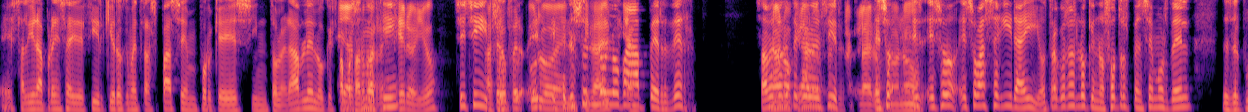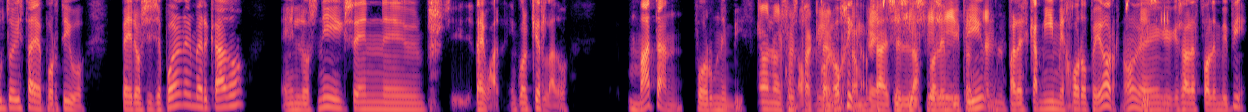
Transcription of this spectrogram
eh, salir a prensa y decir quiero que me traspasen porque es intolerable lo que está pasando eso me aquí. yo. Sí, sí, pero, pero, eso no lo va a perder. ¿Sabes lo que te quiero decir? eso, eso, eso va a seguir ahí. Otra cosa es lo que nosotros pensemos de él desde el punto de vista deportivo. Pero si se pone en el mercado, en los Knicks, en. Eh, da igual, en cualquier lado, matan por un Embiid. No, no, eso está claro. lógica. o sea, es el actual MVP, parezca a mí mejor o peor, ¿no? que, que sea el actual MVP.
